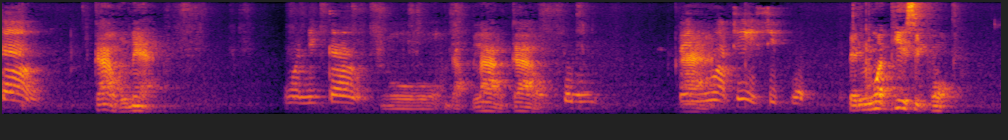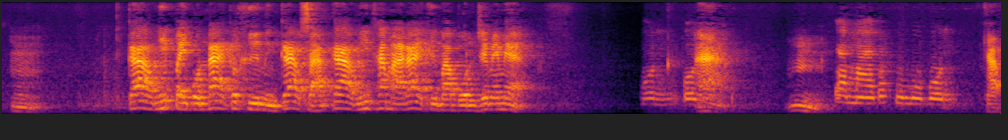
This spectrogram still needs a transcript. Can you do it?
เก้าเก้าหรือแม่ วันนี้เก้าโอ้ดับล่างเก้าเป็นเป็นอ่างวดที่สิบหกเป็นงวดที่สิบหกอืมเก้านี้ไปบนได้ก็คือหนึ่งเก้าสามเก้านี้ถ้ามาได้คือมาบนใช่ไหมแม่ บนบนอ่า อืมถ้ามาก็คือมาบน ครับ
